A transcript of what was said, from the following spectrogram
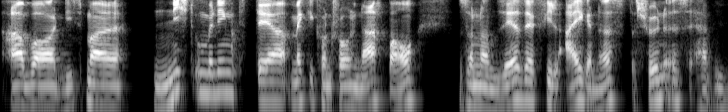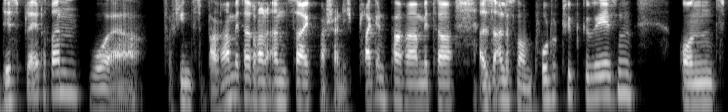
aber diesmal nicht unbedingt der Mackie-Control-Nachbau, sondern sehr, sehr viel eigenes. Das Schöne ist, er hat ein Display drin, wo er verschiedenste Parameter dran anzeigt, wahrscheinlich Plugin-Parameter. Also ist alles noch ein Prototyp gewesen und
